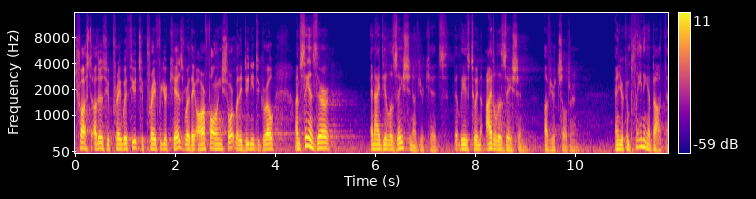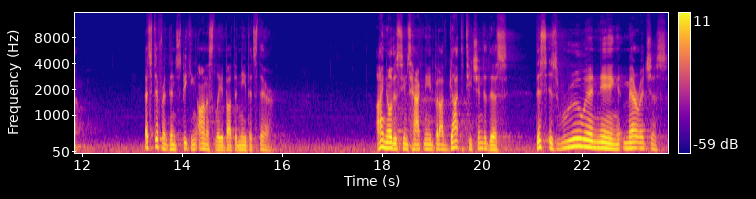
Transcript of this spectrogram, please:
trust others who pray with you to pray for your kids where they are falling short, where they do need to grow. I'm saying, is there an idealization of your kids that leads to an idolization of your children? And you're complaining about them. That's different than speaking honestly about the need that's there. I know this seems hackneyed, but I've got to teach into this. This is ruining marriages.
